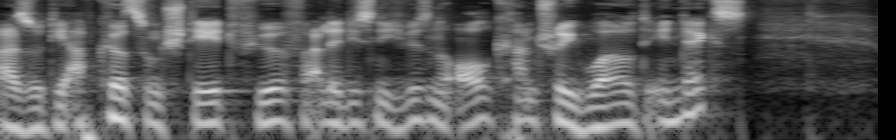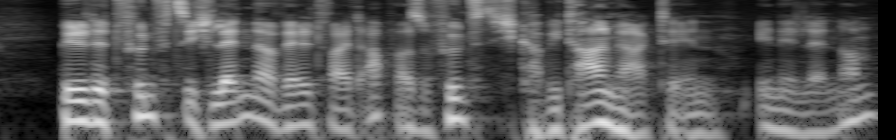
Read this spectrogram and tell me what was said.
Also die Abkürzung steht für, für alle, die es nicht wissen, All Country World Index. Bildet 50 Länder weltweit ab, also 50 Kapitalmärkte in, in den Ländern.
